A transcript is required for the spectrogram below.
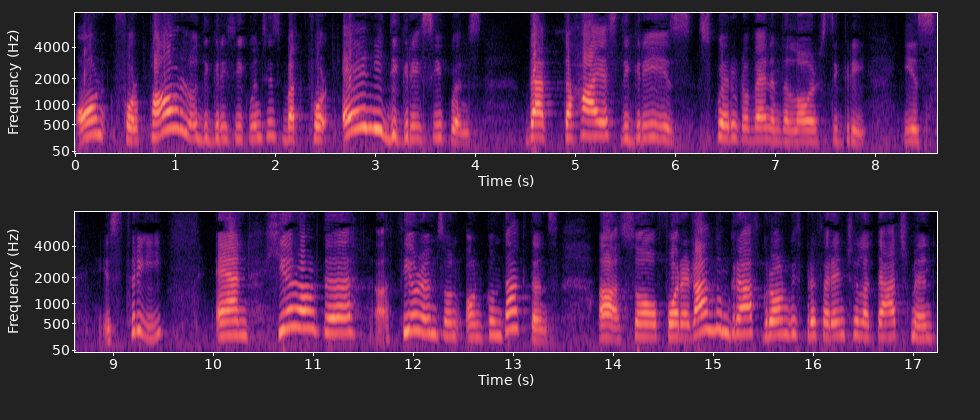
on for power-law degree sequences, but for any degree sequence that the highest degree is square root of n and the lowest degree is, is 3. And here are the uh, theorems on, on conductance. Uh, so for a random graph grown with preferential attachment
